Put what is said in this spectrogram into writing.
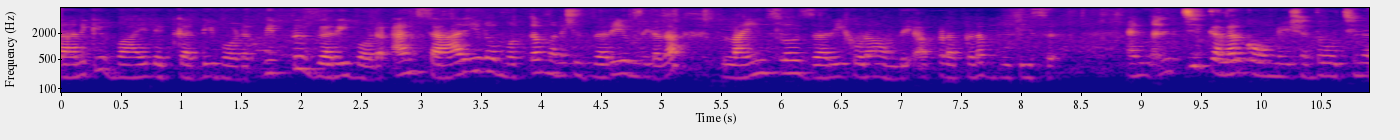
దానికి వైలెట్ కడ్డీ border with zari border and శారీలో మొత్తం మనకి జరీ ఉంది కదా లైన్స్లో జరీ కూడా ఉంది అక్కడక్కడ బూటీస్ అండ్ మంచి కలర్ కాంబినేషన్తో వచ్చిన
